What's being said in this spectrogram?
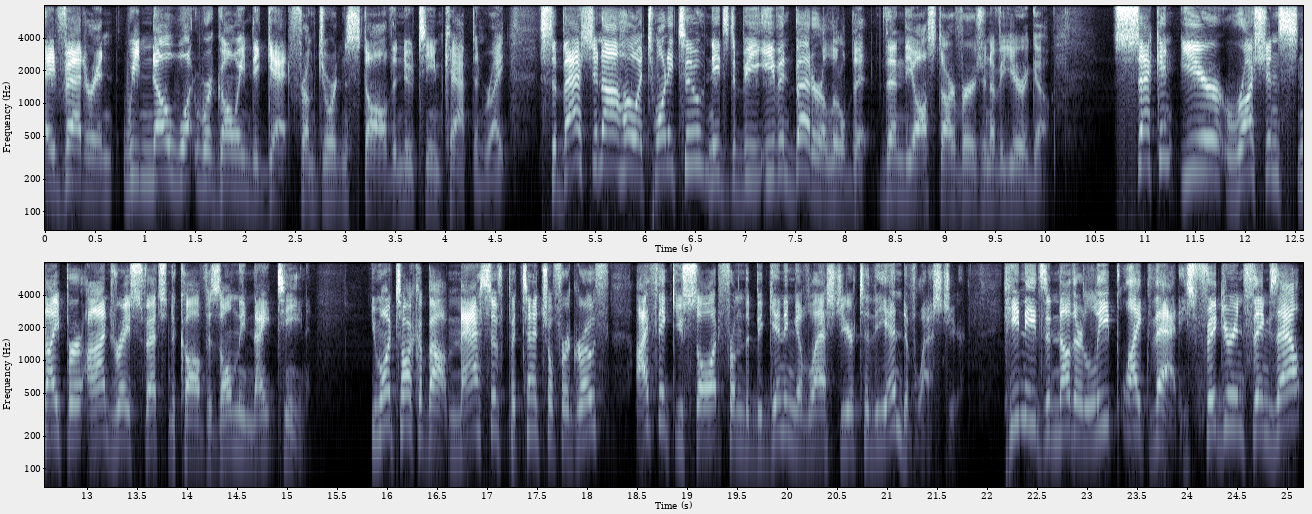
a veteran. We know what we're going to get from Jordan Staal, the new team captain, right? Sebastian Aho at 22 needs to be even better a little bit than the all star version of a year ago. Second year Russian sniper Andrei Svechnikov is only 19. You want to talk about massive potential for growth? I think you saw it from the beginning of last year to the end of last year. He needs another leap like that. He's figuring things out.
